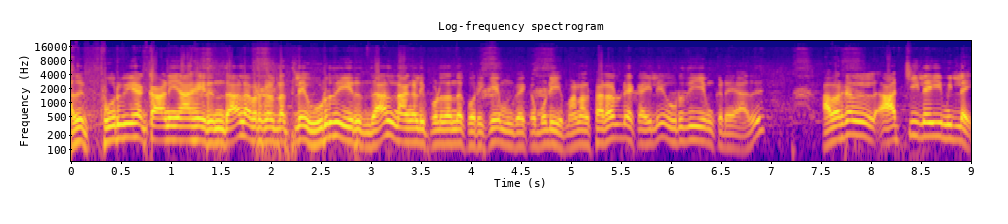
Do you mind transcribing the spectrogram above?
அது பூர்வீக காணியாக இருந்தால் அவர்களிடத்திலே உறுதி இருந்தால் நாங்கள் இப்பொழுது அந்த கோரிக்கையை முன்வைக்க முடியும். ஆனால் பலருடைய கையிலே உறுதியும் கிடையாது. அவர்கள் ஆட்சியிலேயும் இல்லை.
